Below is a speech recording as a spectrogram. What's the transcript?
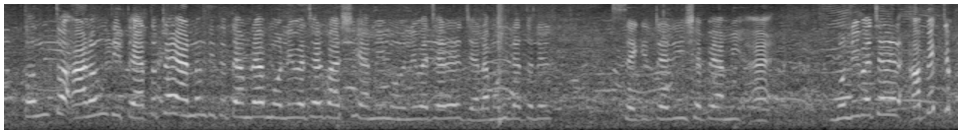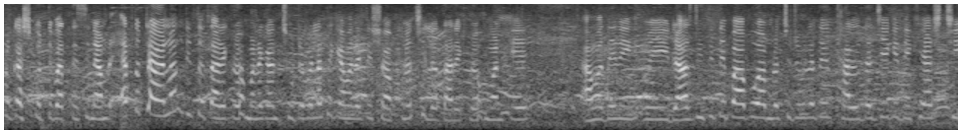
অত্যন্ত আনন্দিত এতটাই আনন্দিত যে আমরা মৌলিবাজারবাসী আমি মৌলিবাজারের জেলা মহিলা দলের সেক্রেটারি হিসেবে আমি মৌলিবাজারের আবেগটা প্রকাশ করতে পারতেছি না। আমরা এতটা আনন্দিত তারেক রহমানের কারণ ছোটোবেলা থেকে আমার একটা স্বপ্ন ছিল তারেক রহমানকে আমাদের এই রাজনীতিতে পাবো। আমরা ছোটোবেলা থেকে খালেদা জিয়াকে দেখে আসছি।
